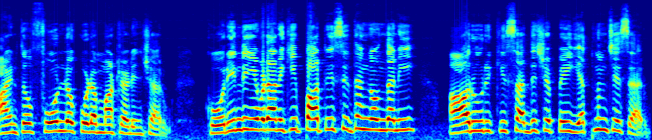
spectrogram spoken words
ఆయనతో ఫోన్లో కూడా మాట్లాడించారు. కోరింది ఇవ్వడానికి పార్టీ సిద్ధంగా ఉందని ఆరూరికి సర్ది చెప్పే యత్నం చేశారు.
